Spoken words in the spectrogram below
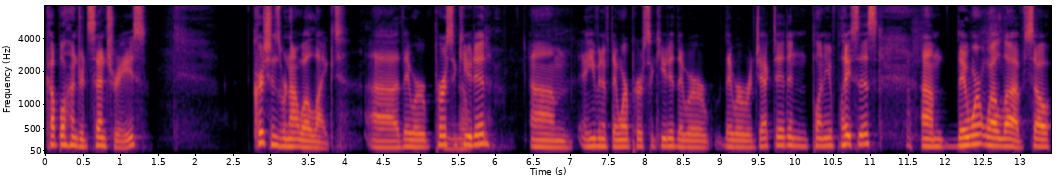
couple hundred centuries, Christians were not well liked. Uh, they were persecuted, um, and even if they weren't persecuted, they were they were rejected in plenty of places. Um, they weren't well loved. So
